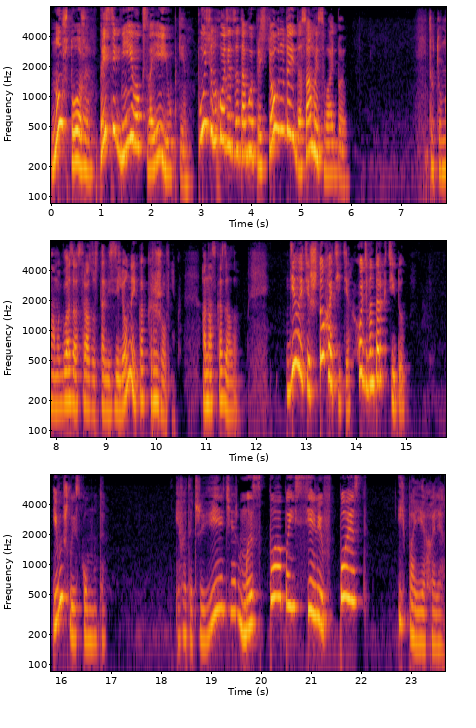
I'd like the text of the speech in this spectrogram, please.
ну что же, пристегни его к своей юбке. Пусть он ходит за тобой пристегнутой до самой свадьбы. Тут у мамы глаза сразу стали зеленые, как крыжовник. Она сказала, делайте что хотите, хоть в Антарктиду. И вышла из комнаты. И в этот же вечер мы с папой сели в поезд и поехали.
